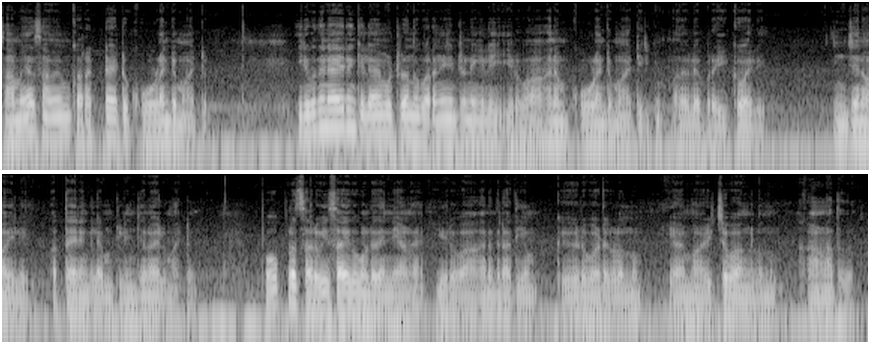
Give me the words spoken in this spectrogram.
സമയാസമയം കറക്റ്റായിട്ട് കൂളന്റ് മാറ്റും. ഇരുപതിനായിരം കിലോമീറ്റർ എന്ന് പറഞ്ഞു കഴിഞ്ഞിട്ടുണ്ടെങ്കിൽ ഈ ഒരു വാഹനം കൂളന്റ് മാറ്റിയിരിക്കും. അതുപോലെ ബ്രേക്ക് ഓയിൽ ഇഞ്ചൻ ഓയിൽ പത്തായിരം കിലോമീറ്ററിൽ ഇഞ്ചൻ ഓയിൽ മാറ്റും. പ്രോപ്പർ സർവീസ് ആയതുകൊണ്ട് തന്നെയാണ് ഈ ഒരു വാഹനത്തിനധികം കേടുപാടുകളൊന്നും ഈ അഴിച്ച ഭാഗങ്ങളിലൊന്നും കാണാത്തത്.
